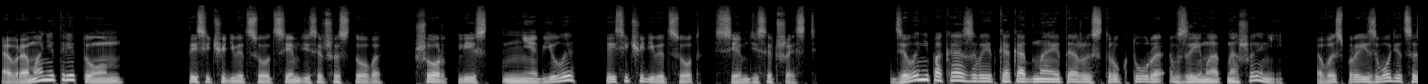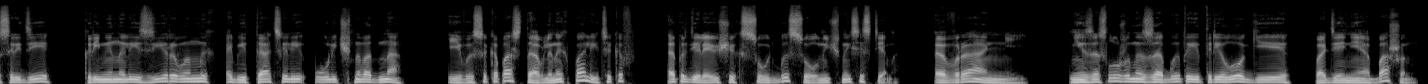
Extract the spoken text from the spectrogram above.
А в романе «Тритон» 1976 Шорт-лист Небюлы 1976. Дело не показывает, как одна и та же структура взаимоотношений воспроизводится среди криминализированных обитателей уличного дна и высокопоставленных политиков, определяющих судьбы Солнечной системы. В ранней, незаслуженно забытой трилогии «Падение башен»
